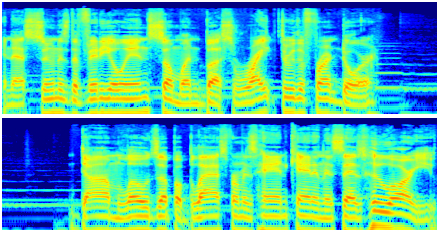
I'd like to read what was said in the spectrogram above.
And as soon as the video ends, someone busts right through the front door. Dom loads up a blast from his hand cannon and says, Who are you?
